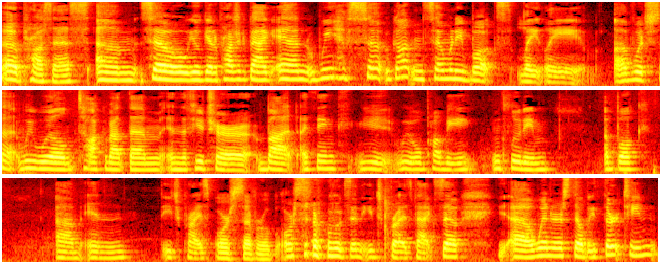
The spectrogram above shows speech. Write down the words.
uh, process. Um, so you'll get a project bag, and we have so gotten so many books lately, of which uh, we will talk about them in the future. But I think you, we will probably be including a book um, in each prize Or several books. or several books in each prize pack. So, uh, winners there'll be thirteen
